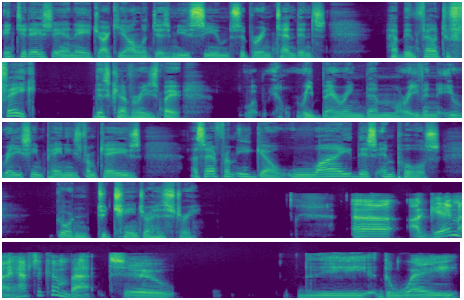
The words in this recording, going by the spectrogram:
in today's day and age, archaeologists, museum superintendents have been found to fake discoveries by you know, reburying them or even erasing paintings from caves? Aside from ego, why this impulse, Gordon, to change our history? Uh, again, I have to come back to the the way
